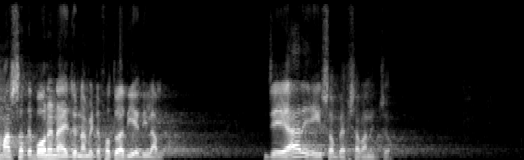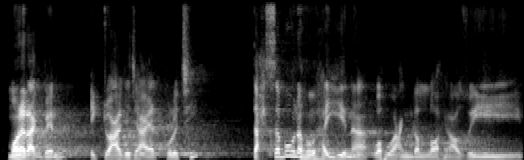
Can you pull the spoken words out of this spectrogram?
আমার সাথে বনে না এই জন্য আমি এটা ফতোয়া দিয়ে দিলাম যে, আর এই সব ব্যবসা বাণিজ্য। মনে রাখবেন একটু আগে যে আয়াত পড়েছি, তাহসাবুনাহু হাইয়িনা ওয়াহু আইন্দাল্লাহি আযীম।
